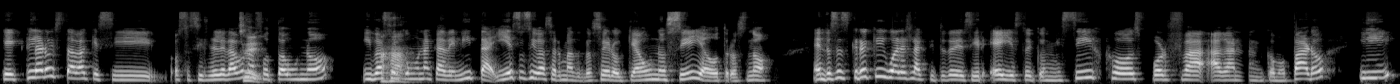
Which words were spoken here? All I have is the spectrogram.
que claro estaba que si, o sea, si le daba una foto a uno, iba a ser como una cadenita y eso sí iba a ser más grosero, que a unos sí y a otros no. Entonces creo que igual es la actitud de decir, hey, estoy con mis hijos, porfa, hagan como paro. Y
